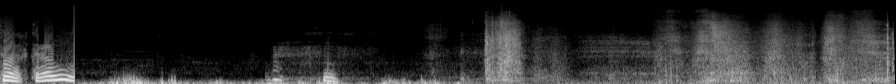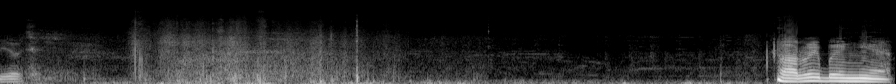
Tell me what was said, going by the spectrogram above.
Так, траву. Пять. А рыбы нет.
